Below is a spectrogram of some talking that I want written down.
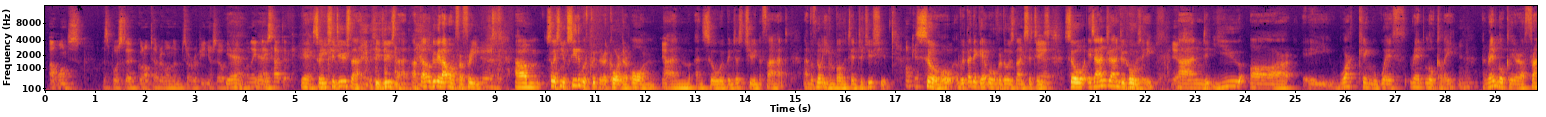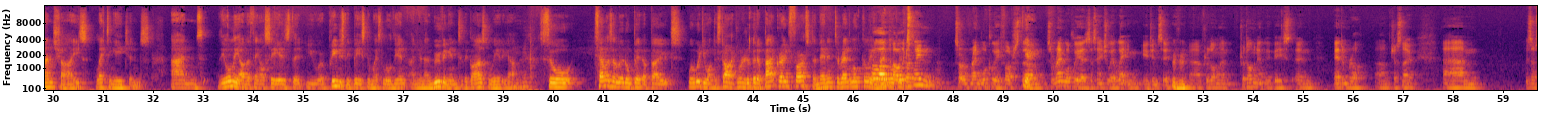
at once, as opposed to going up to everyone and sort of repeating yourself. Yeah, Well, ni- yeah. Nice tactic. yeah so you should use that if you should use that I'll, give you that one for free Yeah. Um, so listen, you'll see that we've put the recorder on, Yeah. um, and so we've been just chewing the fat, and we've not even bothered to introduce you. Okay. So we better get over those niceties. Yeah. So it's Andrew Andrew Hosie, and you are a, working with Rent Locally, Mhm. And Rent Locally are a franchise letting agents. And the only other thing I'll say is that you were previously based in West Lothian and you're now moving into the Glasgow area. Mhm. So tell us a little bit about, well, where do you want to start? Do you want to do a bit of background first and then into Rent Locally? Well, rent I'll, I'll explain sort of rent locally first. Yeah. Um, so rent locally is essentially a letting agency, Mhm. uh, predominant, predominantly based in Edinburgh um, just now. Um, was a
